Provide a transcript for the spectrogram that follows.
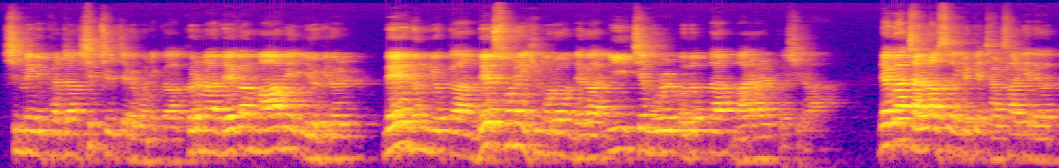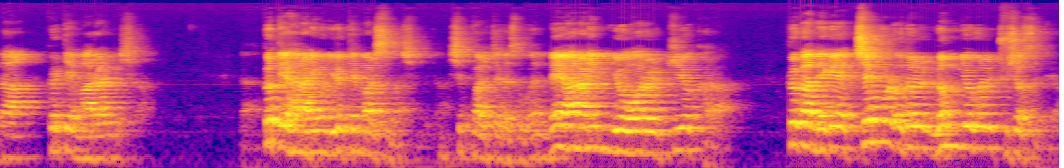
신명기 8장 17절에 보니까 그러나 내가 마음에 이르기를 내 능력과 내 손의 힘으로 내가 이 재물을 얻었다 말할 것이라. 내가 잘나서 이렇게 잘 살게 되었다. 그렇게 말할 것이라. 예, 그때 하나님은 이렇게 말씀하십니다. 18절에서 내 하나님 여호와를 기억하라. 그가 내게 재물 얻을 능력을 주셨으니라.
